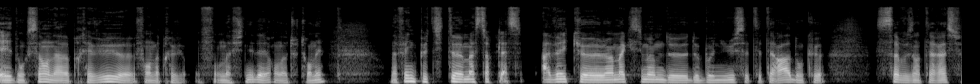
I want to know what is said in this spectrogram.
Et donc ça, on a prévu, euh, enfin on a prévu, on a fini d'ailleurs, on a tout tourné. On a fait une petite masterclass avec un maximum de, de bonus, etc. Donc si ça vous intéresse,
